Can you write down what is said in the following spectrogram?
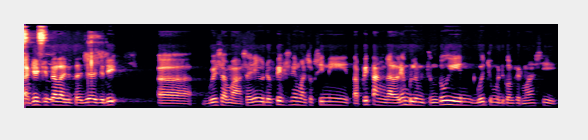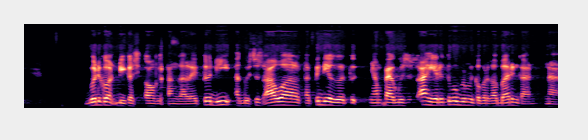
Oke kita lanjut aja. Jadi eh gue sama Asa ini udah fix nih masuk sini. Tapi tanggalnya belum ditentuin. Gue cuma dikonfirmasi. Gue di, dikasih tahu tanggalnya itu di Agustus awal. Tapi dia nyampe Agustus akhir itu gue belum dikabar-kabarin kan. Nah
